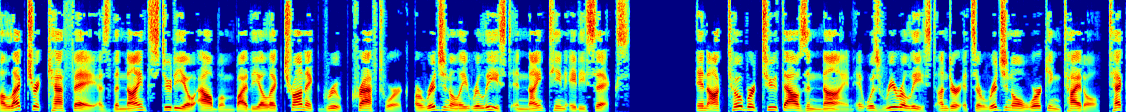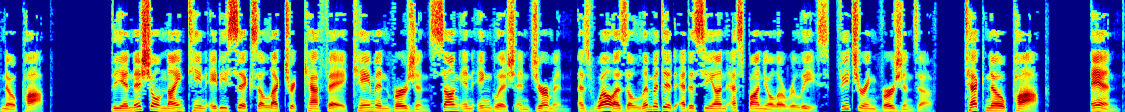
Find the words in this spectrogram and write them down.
Electric Café is the ninth studio album by the electronic group Kraftwerk, originally released in 1986. In October 2009 it was re-released under its original working title, Techno Pop. The initial 1986 Electric Café came in versions sung in English and German, as well as a limited Edición Española release, featuring versions of Techno Pop and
